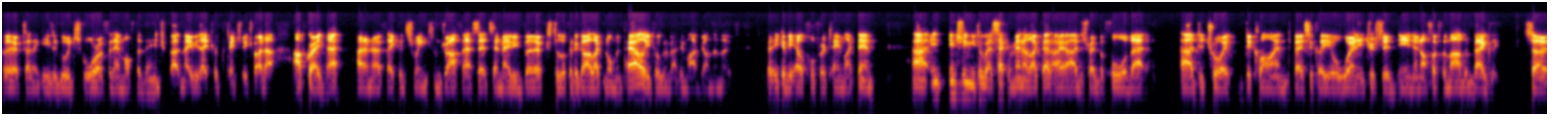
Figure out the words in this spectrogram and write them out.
Burks. I think he's a good scorer for them off the bench, but maybe they could potentially try to upgrade that. I don't know if they could swing some draft assets and maybe Burks to look at a guy like Norman Powell. You're talking about who might be on the move, but he could be helpful for a team like them. Uh, in, interesting you talk about Sacramento like that. I, uh, just read before that uh, Detroit declined basically or weren't interested in an offer for Marvin Bagley. So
